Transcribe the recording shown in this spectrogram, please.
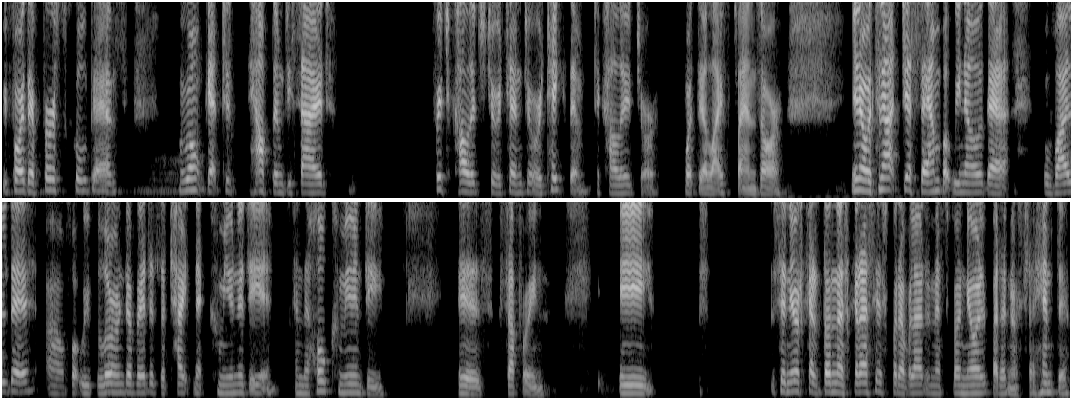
before their first school dance. We won't get to help them decide which college to attend to or take them to college or what their life plans are. You know, it's not just them, but we know that Uvalde, uh, what we've learned of it is a tight knit community, and the whole community is suffering. Señor Cardonas, gracias por hablar en español para nuestra gente,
